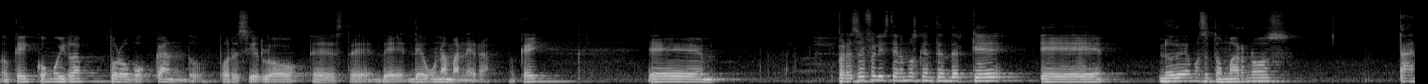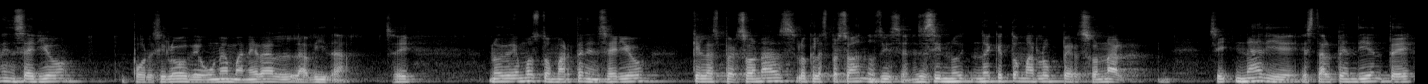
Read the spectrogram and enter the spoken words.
¿ok? Cómo irla provocando, por decirlo este, de, una manera, ¿ok? Eh, para ser feliz tenemos que entender que eh, no debemos de tomarnos tan en serio, por decirlo de una manera, la vida, ¿sí? No debemos tomar tan en serio que las personas, lo que las personas nos dicen. Es decir, no, hay que tomarlo personal. ¿sí? Nadie está al pendiente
